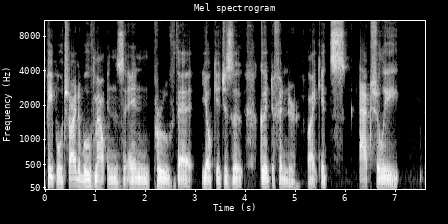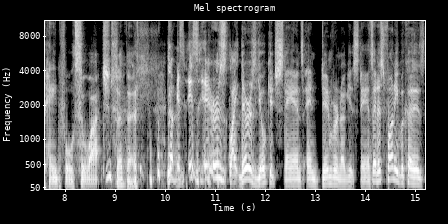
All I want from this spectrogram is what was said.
people trying to move mountains and prove that Jokic is a good defender. Like it's actually painful to watch. Who said that? no, it's it's there's like there's Jokic stands and Denver Nuggets stands, and it's funny because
